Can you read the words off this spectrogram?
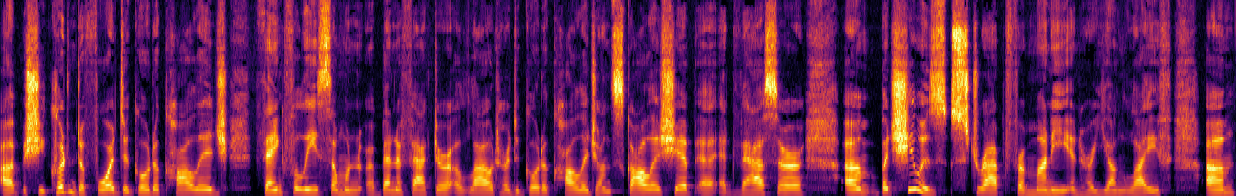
Uh, she couldn't afford to go to college. Thankfully, someone, a benefactor, allowed her to go to college on scholarship at, at Vassar. Um, but she was strapped for money in her young life. Um,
